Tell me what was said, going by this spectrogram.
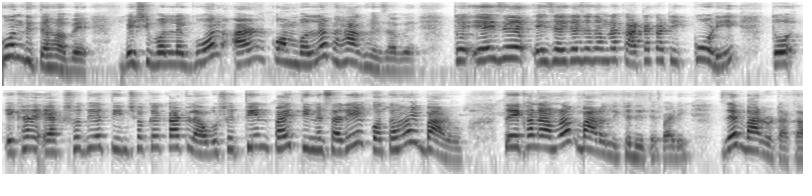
গুণ দিতে হবে। বেশি বললে গুণ আর কম বললে ভাগ হয়ে যাবে। তো এই যে, এই জায়গায় যদি আমরা কাটাকাটি করি, তো এখানে একশো দিয়ে তিনশোকে কাটলে অবশ্যই তিন পাই তিনে সারি কত হয়? বারো। তো এখানে আমরা বারো লিখে দিতে পারি যে বারো টাকা।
